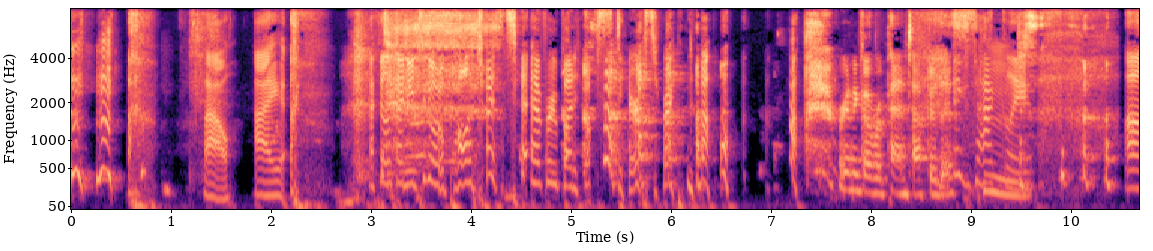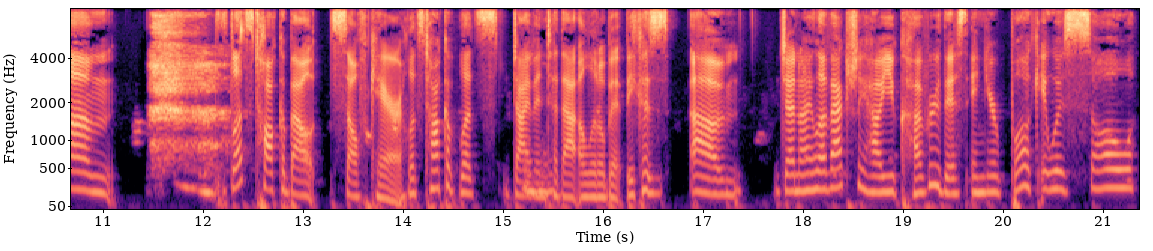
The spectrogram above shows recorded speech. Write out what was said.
wow. I I feel like I need to go apologize to everybody upstairs right now. We're going to go repent after this. Exactly. um let's talk about self-care. Let's talk let's dive into that a little bit because um Jen, I love actually how you cover this in your book. It was so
